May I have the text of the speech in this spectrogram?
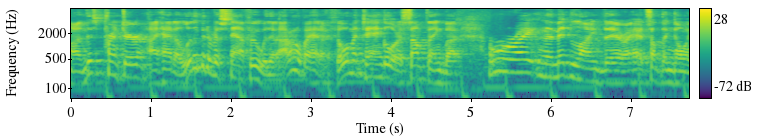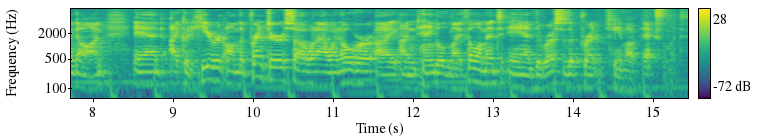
on this printer, I had a little bit of a snafu with it. I don't know if I had a filament tangle or something, but right in the midline there, I had something going on and I could hear it on the printer. So when I went over, I untangled my filament and the rest of the print came out excellent.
